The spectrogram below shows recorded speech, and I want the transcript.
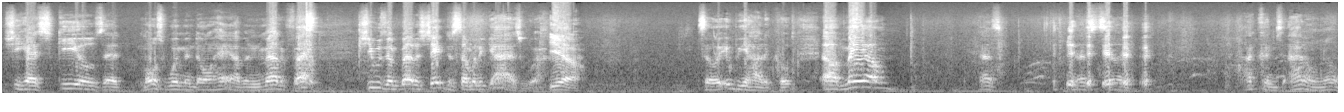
She had skills that most women don't have, and matter of fact, she was in better shape than some of the guys were. Yeah. So it'd be Holly Coates. Uh, male, that's that's tough. I couldn't. I don't know.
